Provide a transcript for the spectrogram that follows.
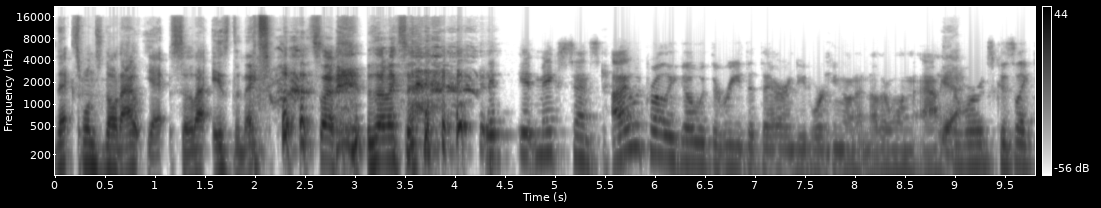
next one's not out yet, so that is the next one. so does that make sense? It it makes sense. I would probably go with the read that they are indeed working on another one afterwards because like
